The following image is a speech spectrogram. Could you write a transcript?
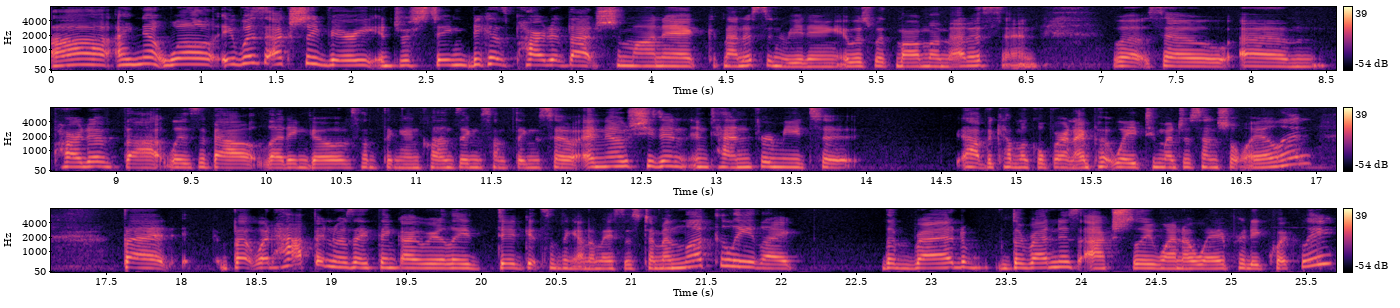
Ah, I know. Well, it was actually very interesting because part of that shamanic medicine reading, it was with Mama Medicine well, so um, part of that was about letting go of something and cleansing something. So I know she didn't intend for me to have a chemical burn. I put way too much essential oil in, but but what happened was I think I really did get something out of my system, and luckily, like the red, the redness actually went away pretty quickly.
